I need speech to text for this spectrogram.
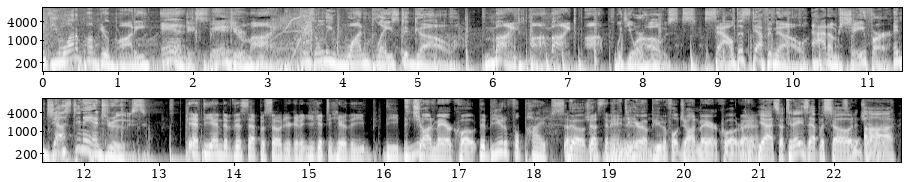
If you want to pump your body and expand your mind, there's only one place to go. Mind Pump. Mind Pump with your hosts, Sal DiStefano, Adam Schafer, and Justin Andrews. At the end of this episode, you're gonna you get to hear the the The John Mayer quote. the beautiful pipes of No, the- Justin you get to hear a beautiful John Mayer quote, right? Yeah. Yeah. so today's episode, It's uh, angelic.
